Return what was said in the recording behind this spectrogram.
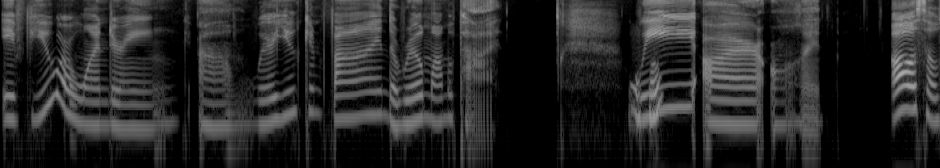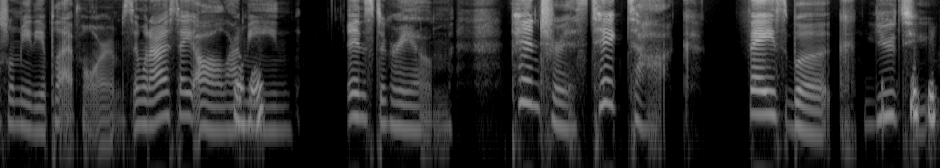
if you are wondering um, where you can find the Real Mama Pod, we are on all social media platforms, and when I say all, I Mhm. mean Instagram, Pinterest, TikTok, Facebook, YouTube.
